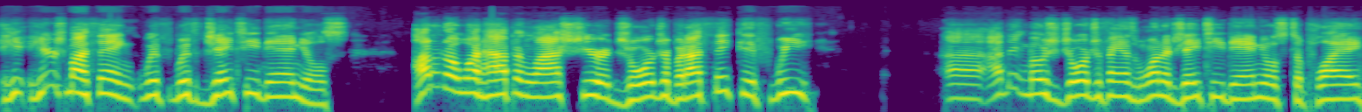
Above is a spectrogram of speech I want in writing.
he- here's my thing with with JT Daniels. I don't know what happened last year at Georgia, but I think if we, uh, I think most Georgia fans wanted JT Daniels to play.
